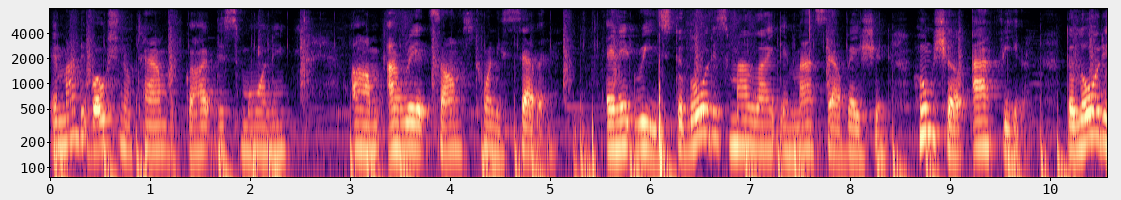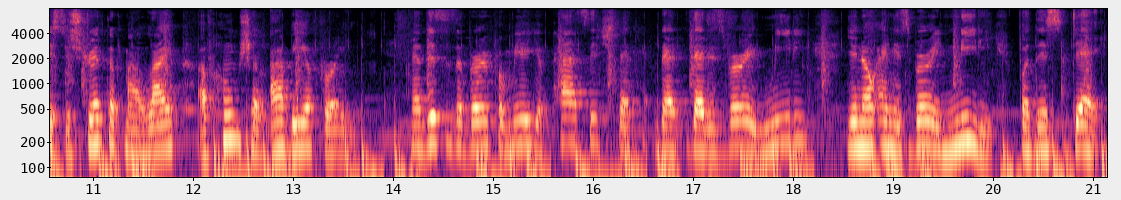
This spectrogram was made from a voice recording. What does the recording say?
In my devotional time with God this morning, um, I read Psalms 27, and it reads The Lord is my light and my salvation. Whom shall I fear? The Lord is the strength of my life. Of whom shall I be afraid? Now, this is a very familiar passage that, that, that is very meaty, you know, and it's very needy for this day.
